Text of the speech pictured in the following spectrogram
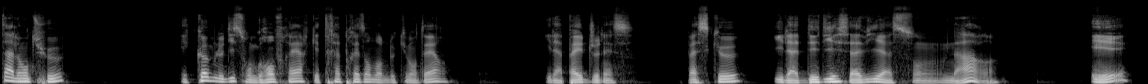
talentueux et comme le dit son grand frère qui est très présent dans le documentaire, il n'a pas eu de jeunesse parce que il a dédié sa vie à son art et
